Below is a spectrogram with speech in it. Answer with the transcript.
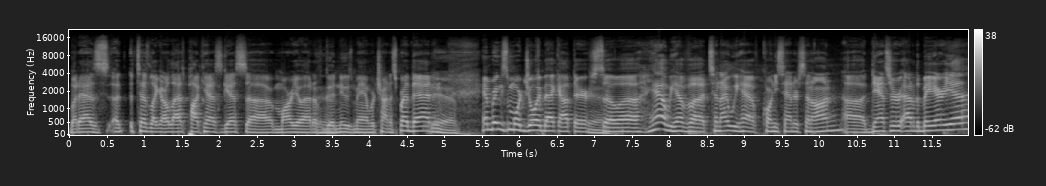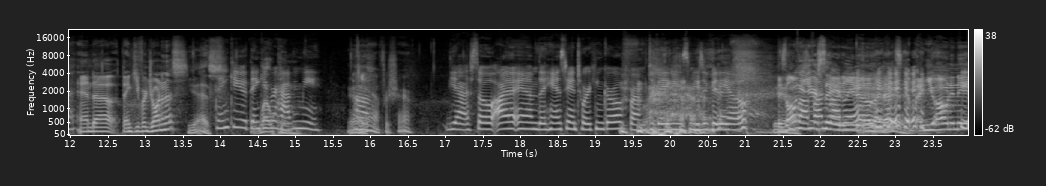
but as uh, it says, like our last podcast guest, uh, Mario out of Good News, man, we're trying to spread that and, Yeah. and bring some more joy back out there. Yeah. So uh, yeah, we have uh, tonight we have Courtney Sanderson on, uh, dancer out of the Bay Area, and uh, thank you for joining us. Yes. Thank you. Thank you for having me. Yeah. yeah, for sure. Yeah, so I am the handstand twerking girl from DaBaby's music video. As long as you're saying it, you know, like that's, and you owning it because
